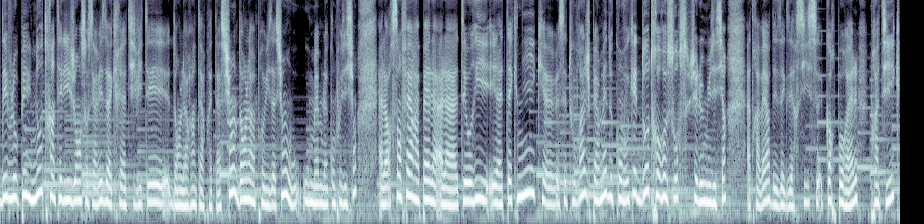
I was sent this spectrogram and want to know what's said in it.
développer une autre intelligence au service de la créativité dans leur interprétation, dans l'improvisation ou, même la composition. Alors sans faire appel à la théorie et à la technique, cet ouvrage permet de convoquer d'autres ressources chez le musicien à travers des exercices corporels pratiques,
